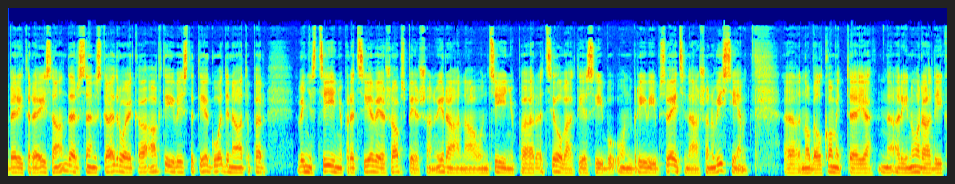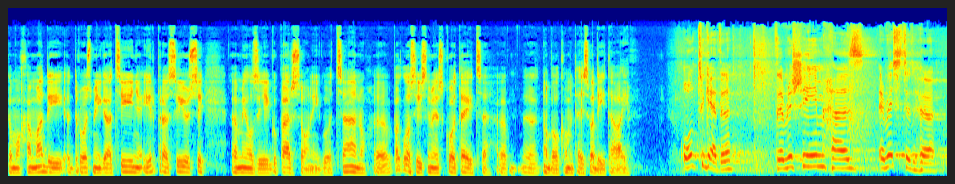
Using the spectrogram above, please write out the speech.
Berita Reisa Andersena skaidroja, ka aktīviste tiek godināta par viņas cīņu pret sieviešu apspiešanu Irānā un cīņu par cilvēktiesību un brīvības veicināšanu visiem. Eh, Nobel komiteja arī norādīja, ka Mohamadī drosmīgā cīņa ir prasījusi eh, milzīgu personīgo cenu. Eh, paklausīsimies, ko teica Nobel komitejas vadītāja. Altogether, the regime has arrested her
